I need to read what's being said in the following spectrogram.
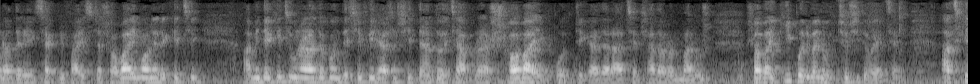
ওনাদের এই স্যাক্রিফাইসটা সবাই মনে রেখেছি। আমি দেখেছি ওনারা যখন দেশে ফিরে আসার সিদ্ধান্ত হয়েছে আপনারা সবাই পত্রিকা যারা আছেন সাধারণ মানুষ সবাই কি পরিমাণে উচ্ছ্বসিত হয়েছেন? আজকে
